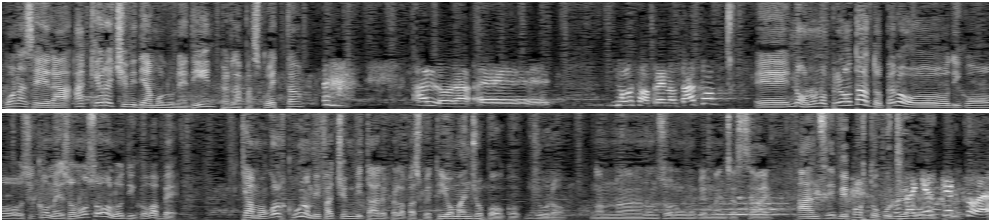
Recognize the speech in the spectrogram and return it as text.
Buonasera, a che ora ci vediamo lunedì per la Pasquetta? Allora, eh, non lo so, ha prenotato? Eh, no, non ho prenotato, però dico, siccome sono solo, dico, vabbè, chiamo qualcuno, mi faccio invitare per la Pasquetta. Io mangio poco, giuro, non, non sono uno che mangia assai. Anzi, vi porto Scusa, cugirone. che pure. scherzo è?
